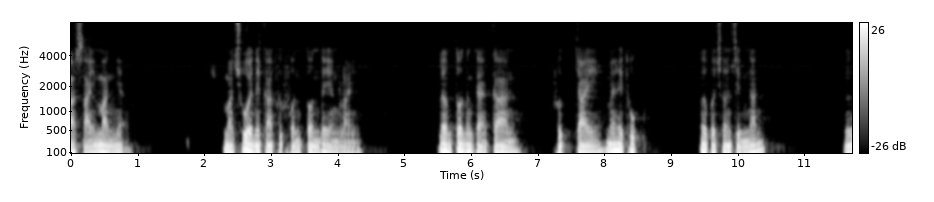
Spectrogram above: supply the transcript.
อาศัยมันเนี่ยมาช่วยในการฝึกฝนตนได้อย่างไร เริ่มต้นตั้งแต่การฝึกใจไม่ให้ทุกข์เมื่อเผชิญสิ่งนั้น หรือ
